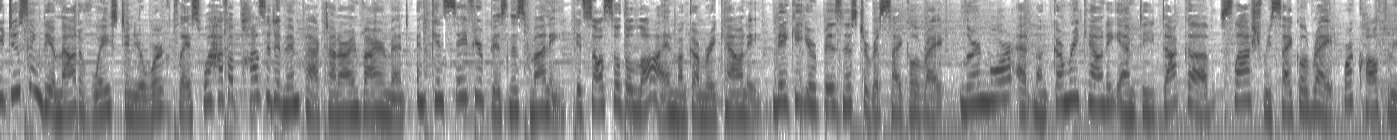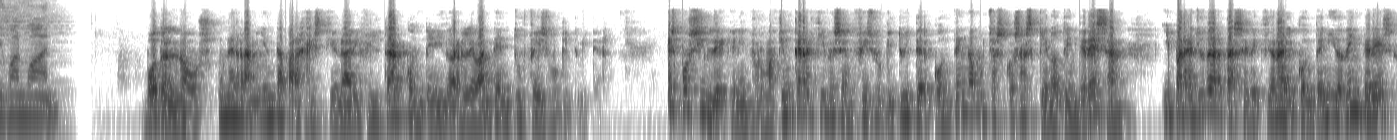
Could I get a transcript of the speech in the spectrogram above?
Reducing the amount of waste in your workplace will have a positive impact on our environment and can save your business money. It's also the law in Montgomery County. Make it your business to recycle right. Learn more at montgomerycountymd.gov slash recycle right or call 311. Bottlenose, una herramienta para gestionar y filtrar contenido relevante en tu Facebook y Twitter. Es posible que la información que recibes en Facebook y Twitter contenga muchas cosas que no te interesan, y para ayudarte a seleccionar el contenido de interés,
